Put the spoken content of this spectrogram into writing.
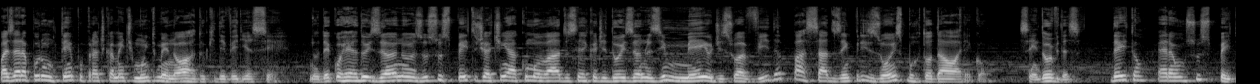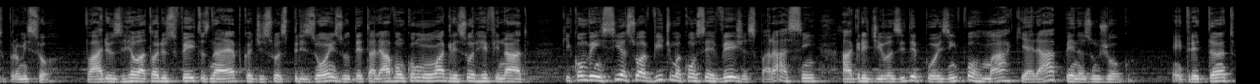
mas era por um tempo praticamente muito menor do que deveria ser. No decorrer dos anos, o suspeito já tinha acumulado cerca de dois anos e meio de sua vida passados em prisões por toda a Oregon. Sem dúvidas, Dayton era um suspeito promissor. Vários relatórios feitos na época de suas prisões o detalhavam como um agressor refinado, que convencia sua vítima com cervejas para assim agredi-las e depois informar que era apenas um jogo. Entretanto,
